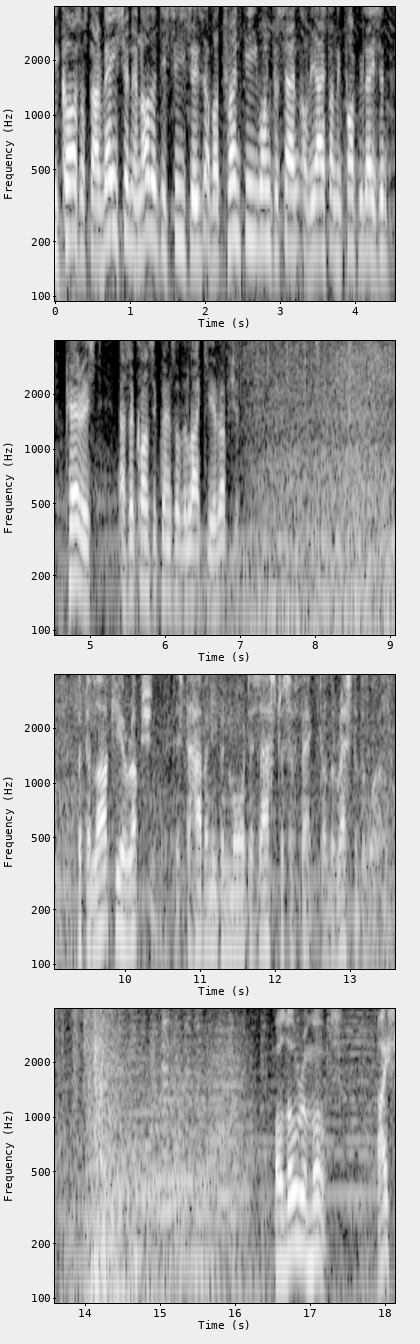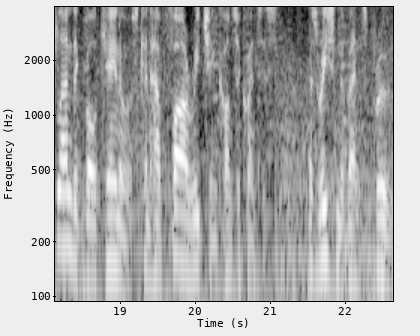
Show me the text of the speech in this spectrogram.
Because of starvation and other diseases, about 21% of the Icelandic population perished as a consequence of the Laki eruption. But the Laki eruption is to have an even more disastrous effect on the rest of the world. Although remote, Icelandic volcanoes can have far-reaching consequences, as recent events prove.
